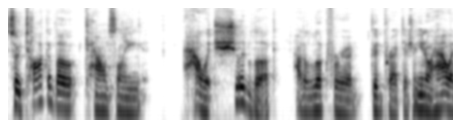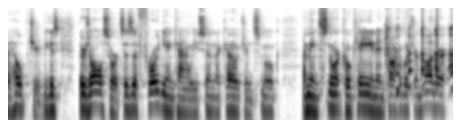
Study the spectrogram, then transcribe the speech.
so talk about counseling how it should look, how to look for a good practitioner, you know, how it helped you. Because there's all sorts. There's a Freudian kind where you sit on the couch and smoke, I mean, snort cocaine and talk about your mother.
